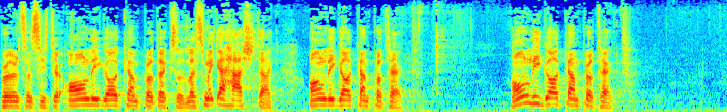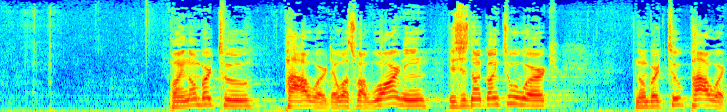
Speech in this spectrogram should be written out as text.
brothers and sisters, only God can protect us. Let's make a hashtag. Only God can protect. Only God can protect. Point number two power. There was a warning. This is not going to work. Number two, power.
